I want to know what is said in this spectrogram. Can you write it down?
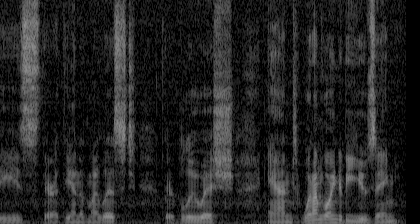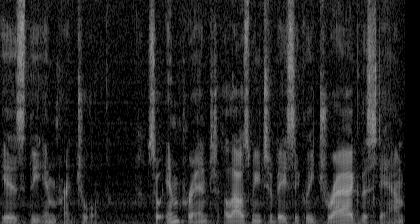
these. They're at the end of my list. They're bluish. And what I'm going to be using is the imprint tool. So imprint allows me to basically drag the stamp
